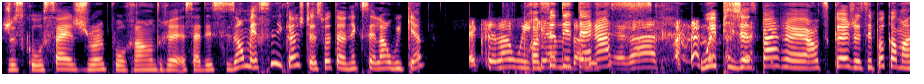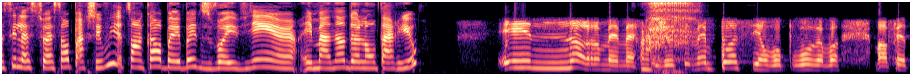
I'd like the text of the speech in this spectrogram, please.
jusqu'au 16 juin pour rendre sa décision. Merci, Nicole. Je te souhaite un excellent week-end. Excellent week-end. Profite des terrasses. oui, puis j'espère, euh, en tout cas, je sais pas comment c'est la situation par chez vous. Y a-t-il encore ben ben du va-et-vient émanant de l'Ontario? Énormément. Ah. je sais même pas si on va pouvoir avoir. En fait,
